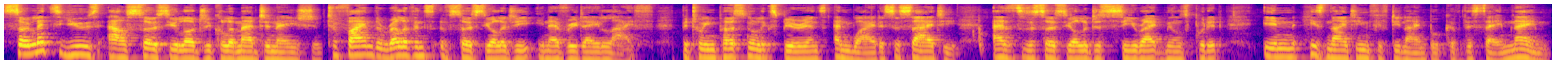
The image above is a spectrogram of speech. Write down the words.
So let's use our sociological imagination to find the relevance of sociology in everyday life between personal experience and wider society, as the sociologist C. Wright Mills put it in his 1959 book of the same name.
